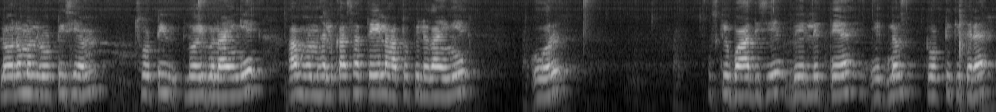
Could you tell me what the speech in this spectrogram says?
नॉर्मल रोटी से हम छोटी लोई बनाएँगे। अब हम हल्का सा तेल हाथों पे लगाएँगे और उसके बाद इसे बेल लेते हैं एकदम रोटी की तरह,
